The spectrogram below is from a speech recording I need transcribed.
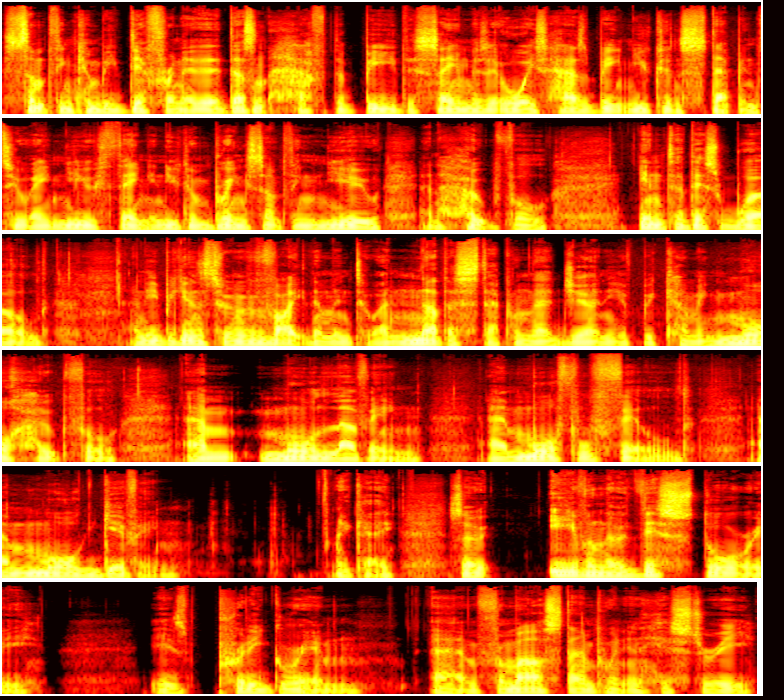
something can be different. It doesn't have to be the same as it always has been. You can step into a new thing and you can bring something new and hopeful into this world. And he begins to invite them into another step on their journey of becoming more hopeful and more loving and more fulfilled and more giving. Okay, so even though this story is pretty grim, um, from our standpoint in history,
